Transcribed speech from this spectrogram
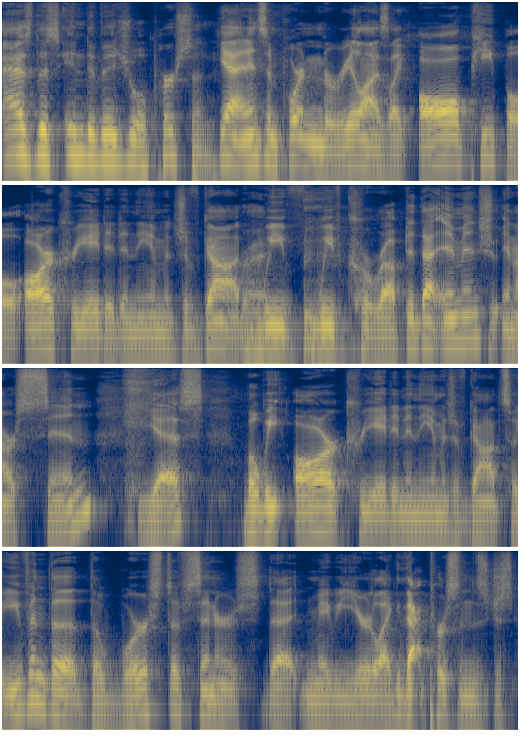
As this individual person. yeah, and it's important to realize like all people are created in the image of God. Right. We've we've corrupted that image in our sin, yes, but we are created in the image of God. So even the the worst of sinners that maybe you're like that person's just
